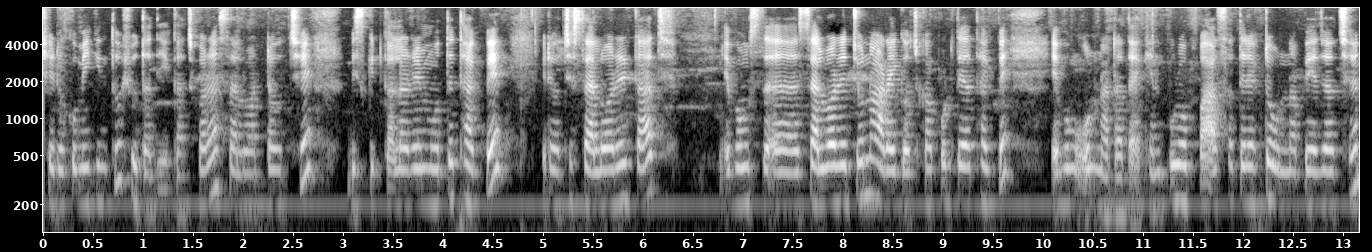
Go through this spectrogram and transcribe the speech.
সেরকমই কিন্তু সুতা দিয়ে কাজ করা। সালোয়ারটা হচ্ছে বিস্কিট কালারের মধ্যে থাকবে, এটা হচ্ছে সালোয়ারের কাজ। এবং সালোয়ারের জন্য আড়াই গজ কাপড় দেওয়া থাকবে এবং ওড়নাটা দেখেন, পুরো পাঁচ হাতের একটা ওড়না পেয়ে যাচ্ছেন।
